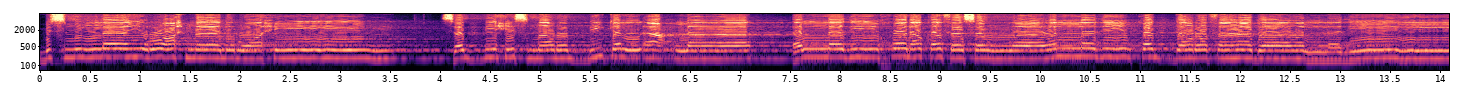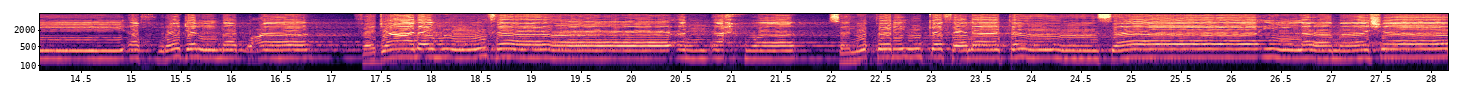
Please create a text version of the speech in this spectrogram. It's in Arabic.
بسم الله الرحمن الرحيم سبح اسم ربك الأعلى الذي خلق فسوى والذي قدر فهدى والذي أخرج المرعى فجعله ثاء أحوى سنقرئك فلا تنسى إلا ما شاء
